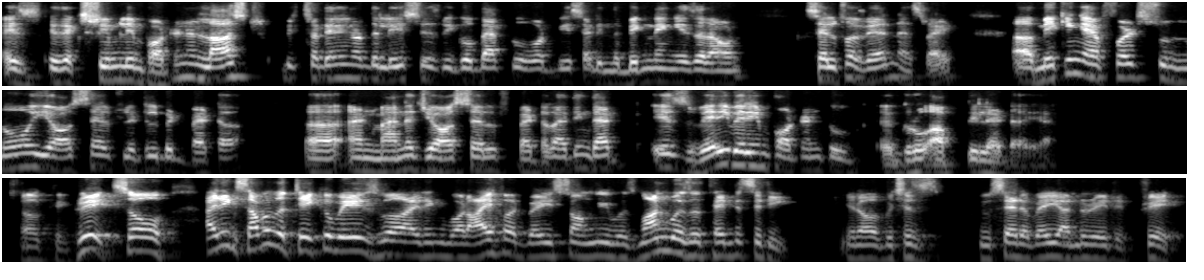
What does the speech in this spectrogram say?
is is extremely important. And last, but certainly not the least, is we go back to what we said in the beginning is around self awareness, right? Uh, making efforts to know yourself a little bit better uh, and manage yourself better. I think that is very very important to uh, grow up the ladder. Yeah. Okay, great. So I think some of the takeaways were, I think what I heard very strongly was one was authenticity, you know, which is you said a very underrated trait.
